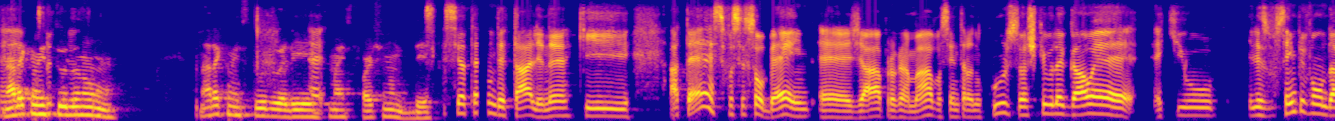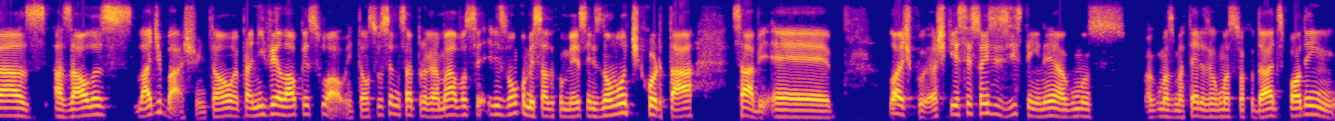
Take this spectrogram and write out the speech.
Nada que um estudo não. Nada que um estudo ali é, mais forte não dê. Se até um detalhe, né? Que até se você souber é, já programar, você entrar no curso, eu acho que o legal é, é que o, eles sempre vão dar as, as aulas lá de baixo. Então, é para nivelar o pessoal. Então, se você não sabe programar, você, eles vão começar do começo, eles não vão te cortar, sabe? É, lógico, acho que exceções existem, né? Algumas, algumas matérias, algumas faculdades podem.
